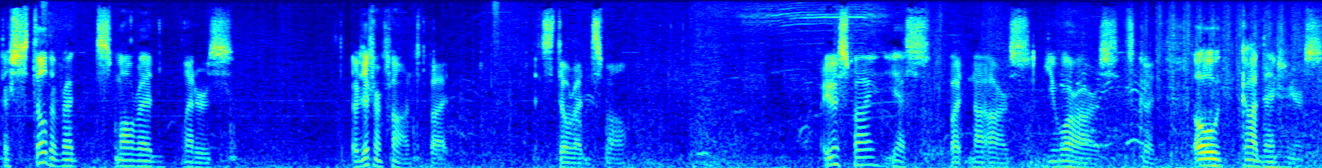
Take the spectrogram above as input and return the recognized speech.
There's still the red, small red letters. They're a different font, but it's still red and small. Are you a spy? Yes, but not ours. You are ours. It's good. Oh, god, the engineers.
